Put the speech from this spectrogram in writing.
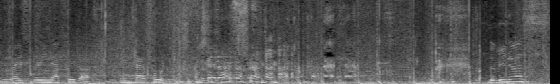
You guys were in Africa. You didn't have food. Look at us. The winners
